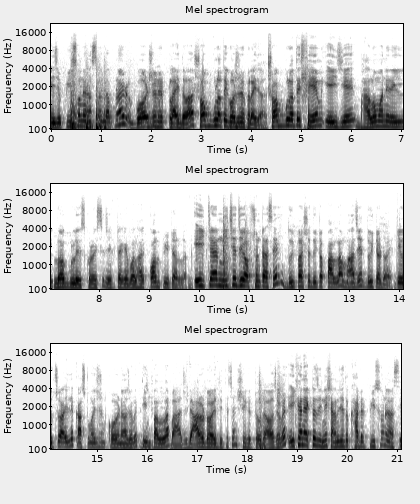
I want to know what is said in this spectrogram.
এই যে পিছনে আছে হলো আপনার গর্জনের প্লাই দেওয়া সবগুলাতে গর্জনের প্লাই দেওয়া। সবগুলাতে সেম এই যে ভালো মানের এই লকগুলো ইউজ করা হয়েছে যেটাকে বলা হয় কম্পিউটার লক এইটার নিচে যে অপশনটা আছে দুই পাশে দুইটা পাল্লা মাঝে দুইটা ডয় কেউ চাইলে কাস্টমাইজেশন করে নেওয়া যাবে তিন পাল্লা বা যদি আরও ডয়ের দিতে চান সেক্ষেত্রেও দেওয়া যাবে। এইখানে একটা জিনিস আমি যেহেতু খাটের পিছনে আছি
